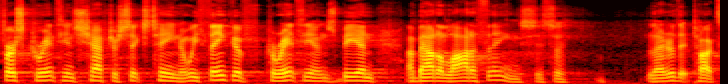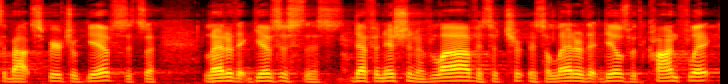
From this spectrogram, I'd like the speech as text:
1 Corinthians chapter 16. and we think of Corinthians being about a lot of things. It's a letter that talks about spiritual gifts, it's a letter that gives us this definition of love. It's a, it's a letter that deals with conflict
